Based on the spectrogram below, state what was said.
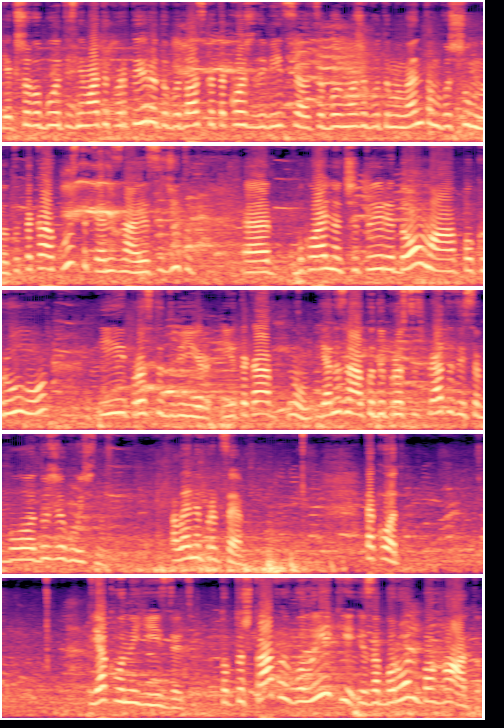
Якщо ви будете знімати квартиру, то будь ласка, також дивіться. Це може бути моментом, бо шумно. Тут така акустика, я не знаю. Я сиджу тут е, буквально чотири дома по кругу і просто двір. І така, ну я не знаю, куди просто спрятатися, бо дуже гучно. Але не про це. Так от, як вони їздять. Тобто штрафи великі і заборон багато,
